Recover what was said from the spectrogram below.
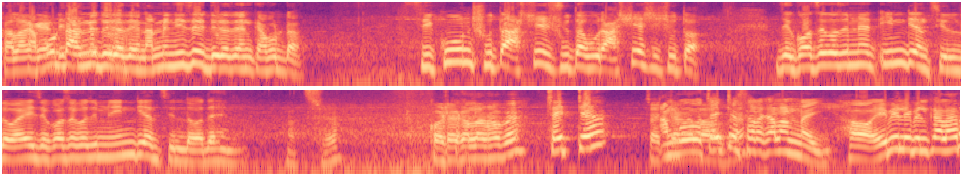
কালার কাপড়টা আপনি দুইটা দেন আপনি নিজেই দুইটা দেন কাপড়টা। চিকুন সুতা আশি আশি সুতা পুরো আশি আশি সুতা। যে গজে গজে মিনিট ইন্ডিয়ান সিল দেওয়া এই যে গজে গজে মিনিট ইন্ডিয়ান সিল দেওয়া দেখেন। আচ্ছা। কয়টা কালার হবে? চারটা। চারটা আমি চারটা? ছাড়া কালার নাই। হ্যাঁ এভেলেবেল কালার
